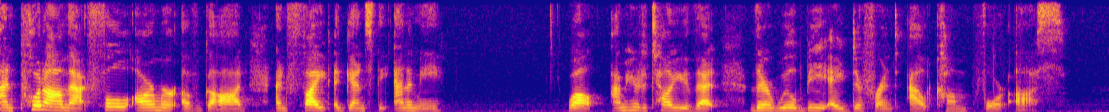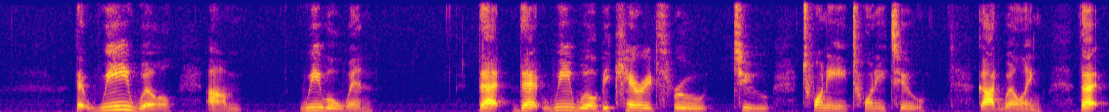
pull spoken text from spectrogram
and put on that full armor of God and fight against the enemy, well, I'm here to tell you that there will be a different outcome for us. That we will, um, we will win. That that we will be carried through to 2022, God willing. That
